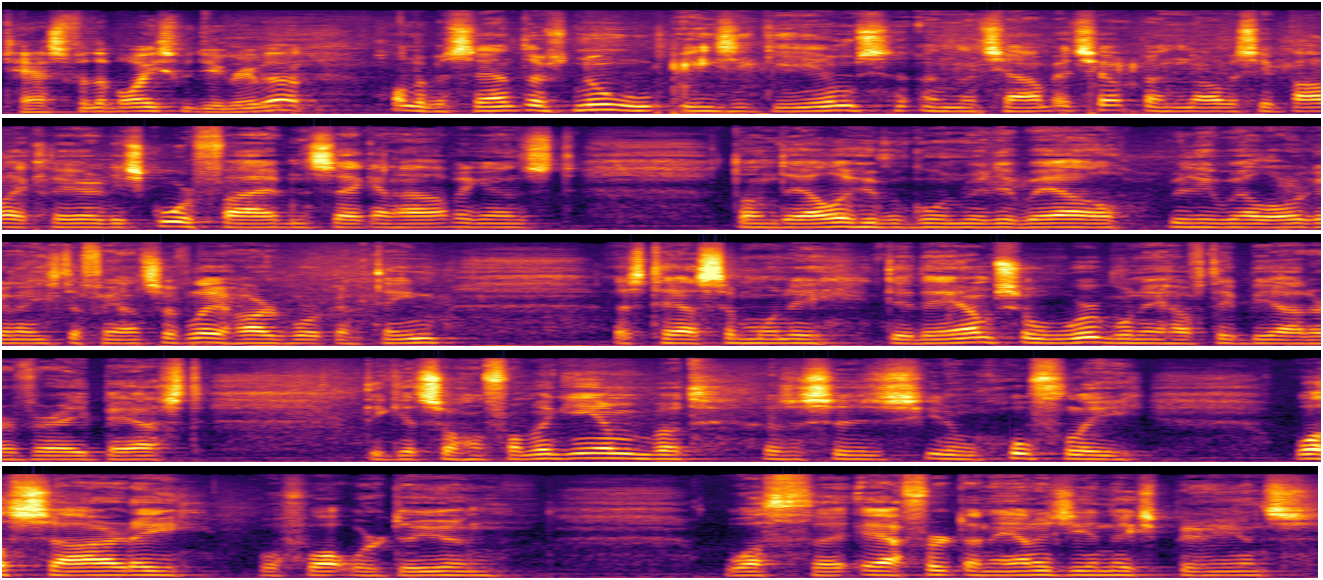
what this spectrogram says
test for the boys. Would you agree with that? 100%. There's no easy games in the Championship, and obviously Ballyclare, they scored five in the second half against Dundela, who've been going really well, really well organised defensively, hard working team. As testimony to them, so we're going to have to be at our very best to get something from the game. But as I says, you know, hopefully with Saturday, with what we're doing, with the effort and energy and the experience.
